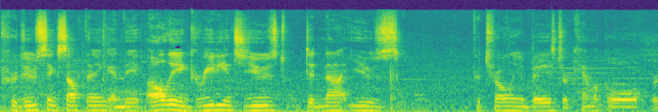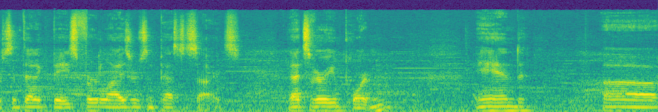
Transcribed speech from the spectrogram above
producing something, and the, all the ingredients used did not use petroleum based or chemical or synthetic based fertilizers and pesticides. That's very important. And uh,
